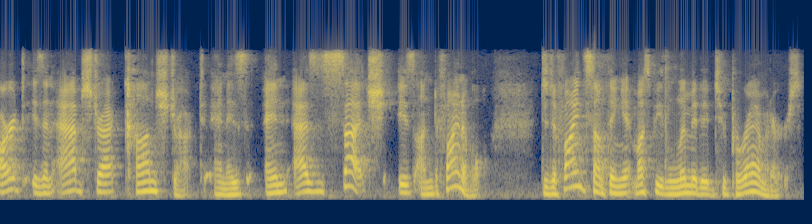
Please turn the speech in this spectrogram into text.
art is an abstract construct and is and as such is undefinable. To define something, it must be limited to parameters.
